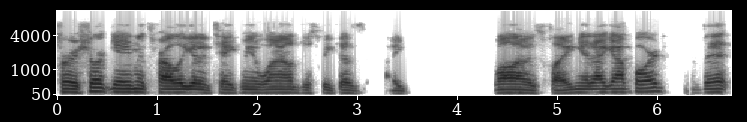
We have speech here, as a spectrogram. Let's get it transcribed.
for a short game, it's probably gonna take me a while just because while I was playing it, I got bored a bit.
